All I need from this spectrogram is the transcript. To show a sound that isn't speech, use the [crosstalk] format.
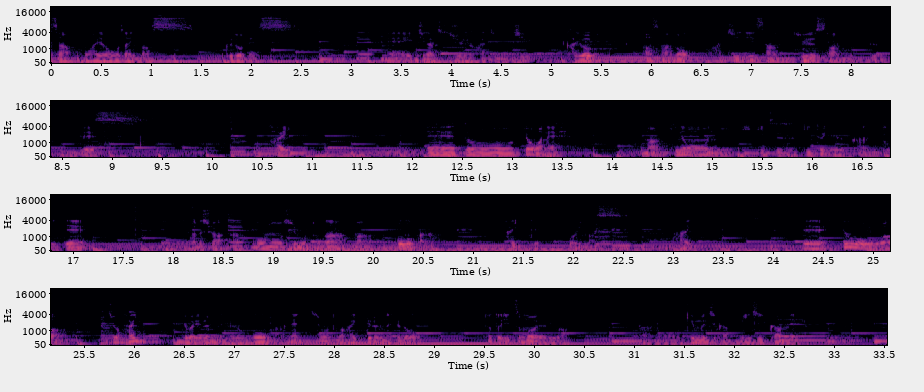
皆さんおはようございます。工藤です、1月18日火曜日朝の8時33分です。はい。えーと今日はねまあ昨日に引き続きという感じで、えー私は学校のお仕事が、まあ、午後から入っております。はい。で今日は一応入ってはいるんだけど午後からね仕事が入ってるんだけどちょっといつもよりはあの勤務時間短め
